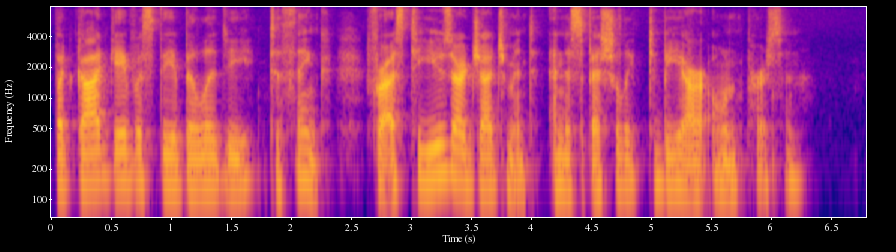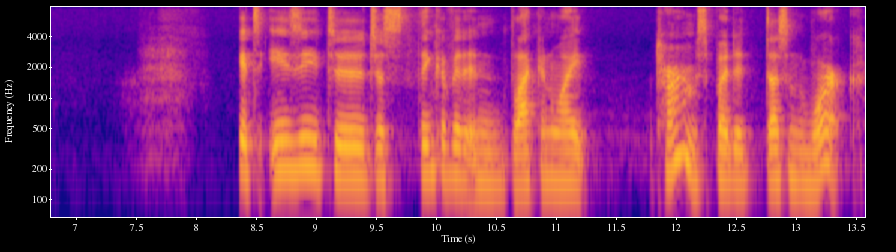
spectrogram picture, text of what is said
but God gave us the ability to think, for us to use our judgment, and especially to be our own person. It's easy to just think of it in black and white terms, but it doesn't work.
